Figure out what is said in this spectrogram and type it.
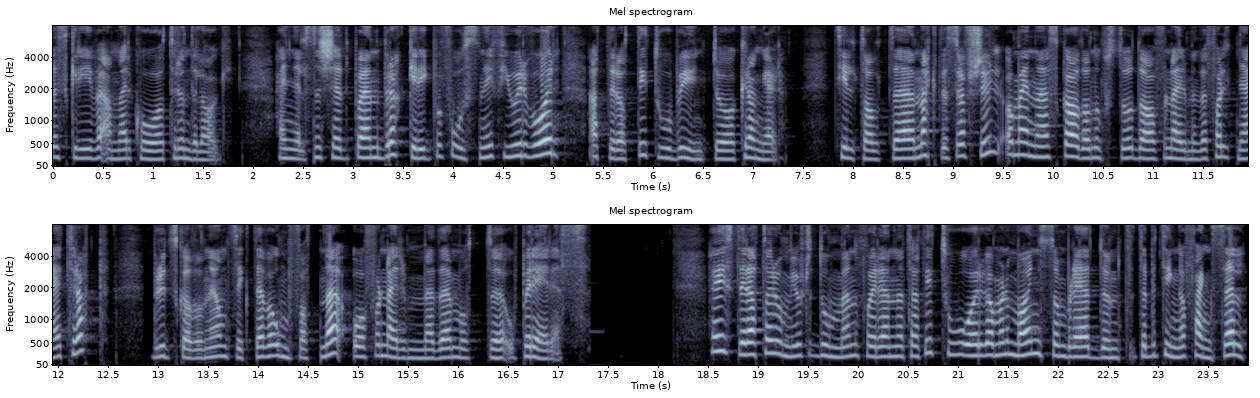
Det skriver NRK Trøndelag. Hendelsen skjedde på en brakkerigg på Fosen i fjor vår, etter at de to begynte å krangle. Tiltalte nekter straffskyld, og mener skadene oppsto da fornærmede falt ned ei trapp. Bruddskadene i ansiktet var omfattende, og fornærmede måtte opereres. Høyesterett har omgjort dommen for en 32 år gammel mann som ble dømt til betinga fengsel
